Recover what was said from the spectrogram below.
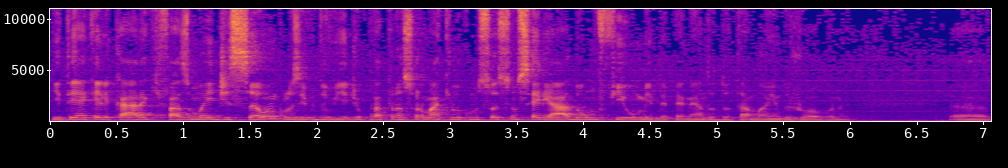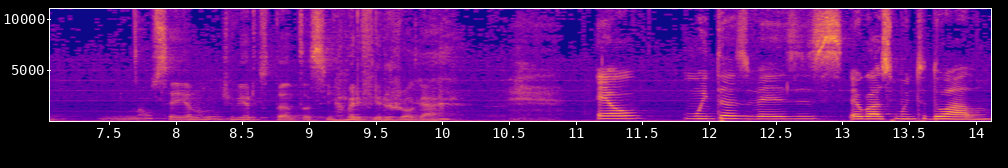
E tem aquele cara que faz uma edição, inclusive, do vídeo para transformar aquilo como se fosse um seriado ou um filme, dependendo do tamanho do jogo, né? Uh, não sei, eu não me divirto tanto assim, eu prefiro jogar. Eu, muitas vezes, eu gosto muito do Alan,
